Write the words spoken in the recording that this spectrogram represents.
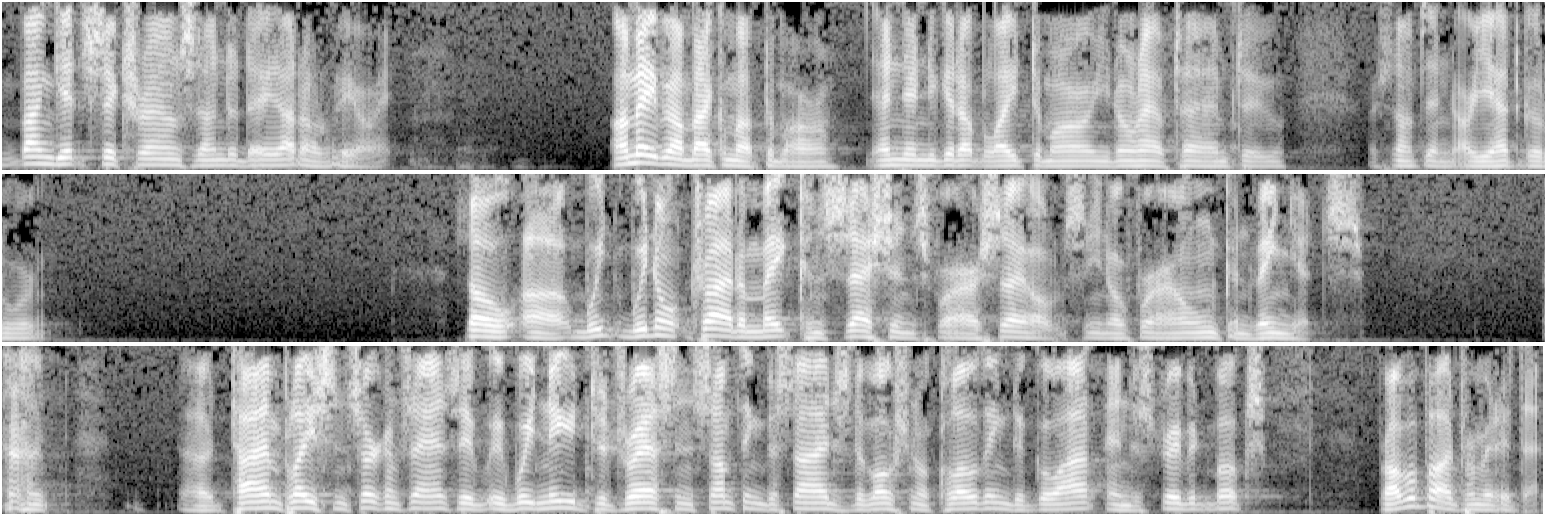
if I can get six rounds done today, that ought to be all right. Or maybe I'll back them up tomorrow and then you get up late tomorrow, you don't have time to, or something, or you have to go to work. So uh, we we don't try to make concessions for ourselves, you know, for our own convenience. uh, time, place, and circumstance. If, if, we need to dress in something besides devotional clothing to go out and distribute books, Prabhupada permitted that.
